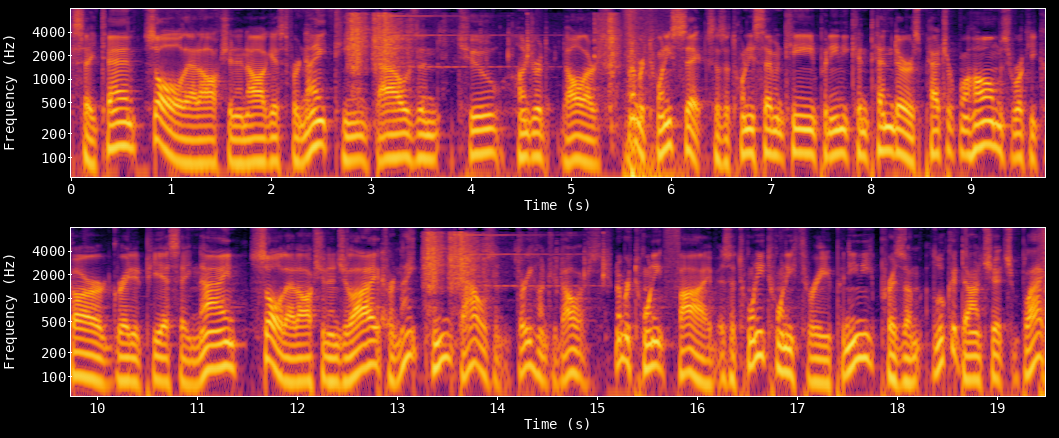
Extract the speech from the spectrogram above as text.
PSA 10, sold at auction in August for $19,200. Number 26 is a 2017 Panini Contenders Patrick Mahomes rookie card graded PSA 9, sold at auction in July for $19,300. Number 25 is a 2023 Panini Prism Luka Doncic Black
